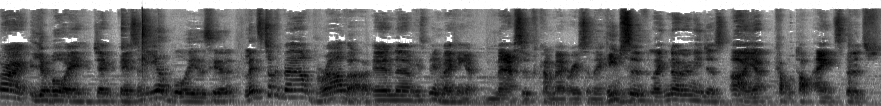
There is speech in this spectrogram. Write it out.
All right, your boy Jacob Pearson. Your boy is here. Let's talk about Bravo, and um, he's been making a massive comeback recently. Heaps of like not only just oh yeah, a couple top eights, but it's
